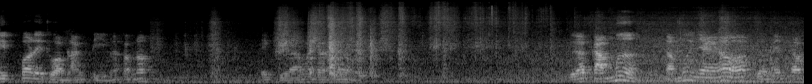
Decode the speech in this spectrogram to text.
ลิตรก็ได้ถ่วมหลังตีนนะครับเนาะได้เกลือมากันแล้วเกลือกำมือกำมือใหญ่เขาครับเกลือเม็ดครับ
